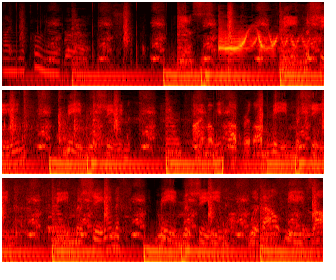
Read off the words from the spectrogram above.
I'm the corner. Yes. Meme machine. Meme machine. I'm only up for the meme machine. Meme machine. Meme machine. Without memes, I...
